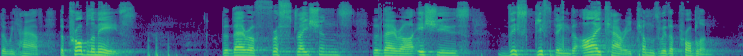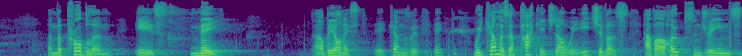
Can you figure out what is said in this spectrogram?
that we have. The problem is that there are frustrations, that there are issues. This gifting that I carry comes with a problem. And the problem is me. I'll be honest. It comes with it, we come as a package, don't we? Each of us have our hopes and dreams,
